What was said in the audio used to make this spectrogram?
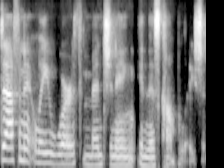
definitely worth mentioning in this compilation.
